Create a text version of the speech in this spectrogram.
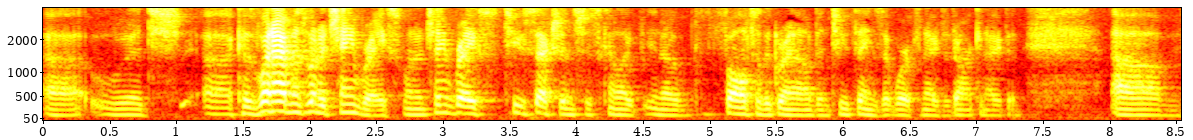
Uh, which, because uh, what happens when a chain breaks? When a chain breaks, two sections just kind of like, you know, fall to the ground and two things that were connected aren't connected. Um,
